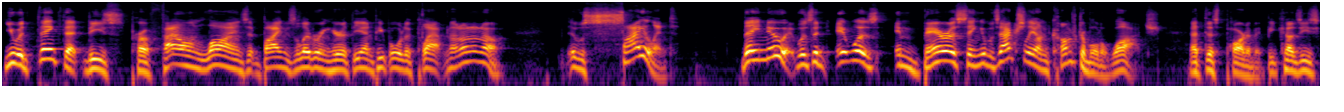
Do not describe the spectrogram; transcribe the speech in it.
you would think that these profound lines that Biden's delivering here at the end, people would have clapped. No, no, no, no. It was silent. They knew it was a, it was embarrassing. It was actually uncomfortable to watch at this part of it because he's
